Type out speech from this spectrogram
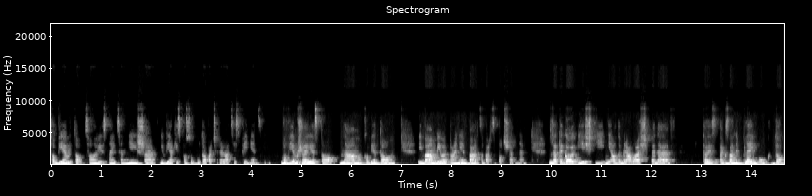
co wiem, to, co jest najcenniejsze, w jaki sposób budować relacje z pieniędzmi. Bo wiem, że jest to nam, kobietom i Wam, miłe Panie, bardzo, bardzo potrzebne. Dlatego, jeśli nie odebrałaś PDF, to jest tak zwany playbook. Do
